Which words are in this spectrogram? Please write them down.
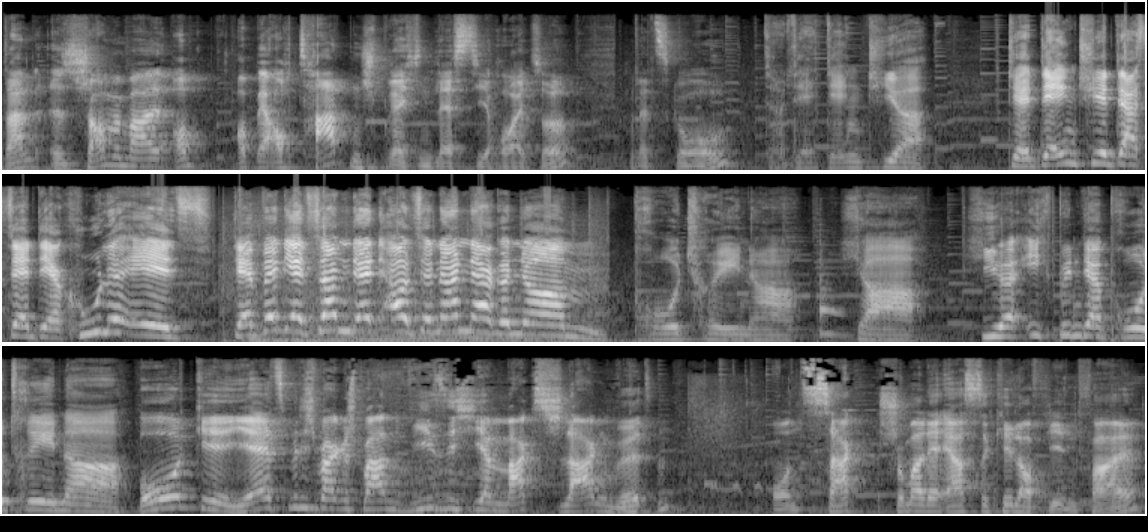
Dann äh, schauen wir mal, ob, ob er auch Taten sprechen lässt hier heute. Let's go. So, der denkt hier... Der denkt hier, dass der der Coole ist. Der wird jetzt komplett auseinandergenommen. Pro-Trainer. Ja. Hier, ich bin der Pro-Trainer. Okay, jetzt bin ich mal gespannt, wie sich hier Max schlagen wird. Und zack, schon mal der erste Kill auf jeden Fall.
